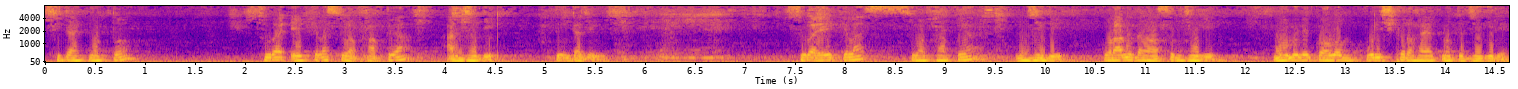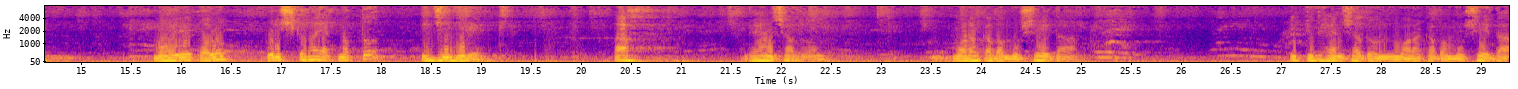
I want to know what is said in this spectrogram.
সেটা একমাত্র সুরা এক ক্লাস সুরা ফাতিয়া আর জিবি তিনটা জিনিস। সুরা এক ক্লাস সুরা ফাতিয়া জিগি কোরআনে দেওয়া আছে জিগি মমিনের কলব পরিষ্কার হয় একমাত্র জিগিরে মমিনের কলব পরিষ্কার হয় একমাত্র জিগিরে আহ, ধ্যান সাধন। মরাকাবা মুশেদা একটু ধ্যান সাধন মরাকাবা মুশেদা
